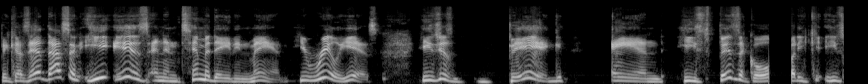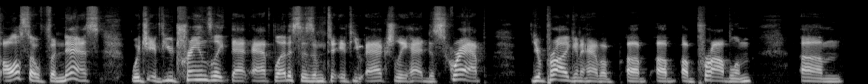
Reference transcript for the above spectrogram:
Because that's an he is an intimidating man. He really is. He's just big and he's physical but he, he's also finesse, which if you translate that athleticism to if you actually had to scrap, you're probably going to have a, a, a, a problem. Um,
